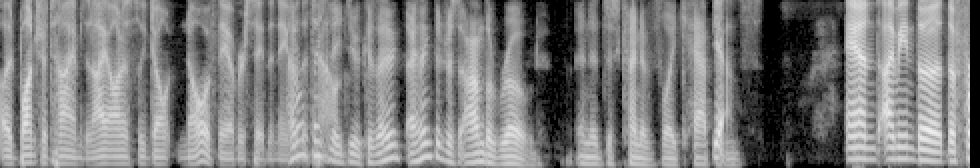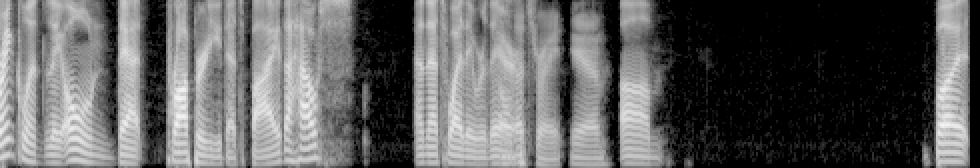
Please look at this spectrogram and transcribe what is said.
a bunch of times, and I honestly don't know if they ever say the name I don't think town. they do because I think I think they're just on the road and it just kind of like happens. And I mean the the Franklins they own that property that's by the house, and that's why they were Oh, there. that's right. Yeah. Um, but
